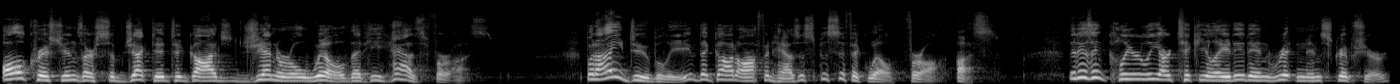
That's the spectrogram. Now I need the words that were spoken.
all Christians are subjected to God's general will that He has for us. But I do believe that God often has a specific will for us that isn't clearly articulated and written in Scripture,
